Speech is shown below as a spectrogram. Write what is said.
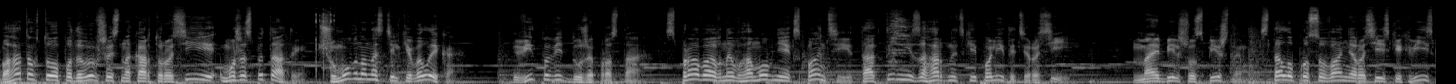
Багато хто, подивившись на карту Росії, може спитати, чому вона настільки велика? Відповідь дуже проста: справа в невгамовній експансії та активній загарбницькій політиці Росії. Найбільш успішним стало просування російських військ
